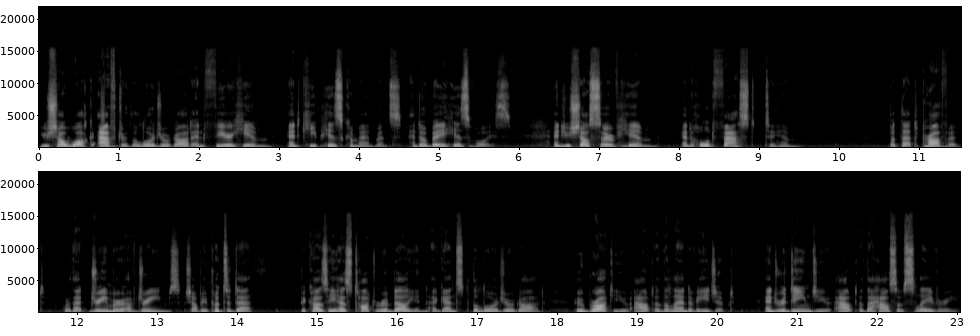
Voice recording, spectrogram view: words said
You shall walk after the Lord your God and fear him, and keep his commandments, and obey his voice, and you shall serve him, and hold fast to him. But that prophet or that dreamer of dreams shall be put to death because he has taught rebellion against the Lord your God, who brought you out of the land of Egypt, and redeemed you out of the house of slavery,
